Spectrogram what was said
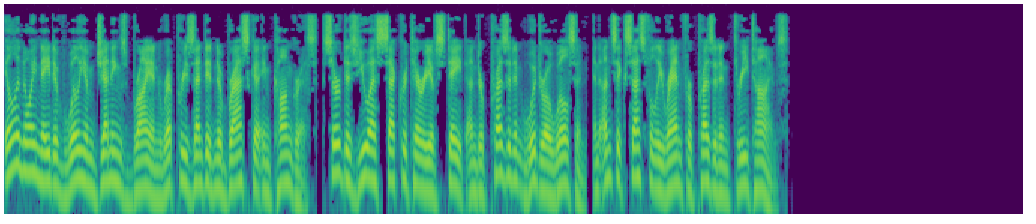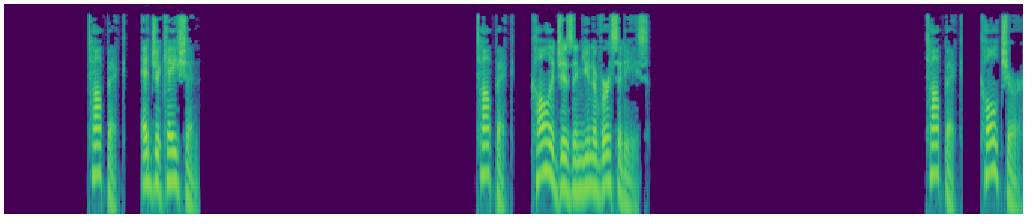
Illinois native William Jennings Bryan represented Nebraska in Congress, served as U.S. Secretary of State under President Woodrow Wilson, and unsuccessfully ran for president three times. Education Colleges and universities Culture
